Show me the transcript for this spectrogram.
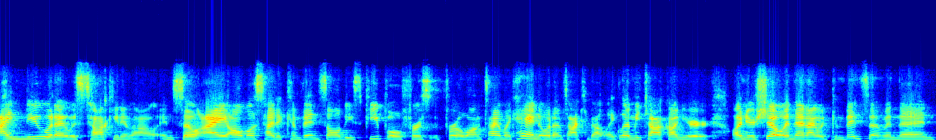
I knew what I was talking about. And so I almost had to convince all these people for for a long time like, "Hey, I know what I'm talking about. Like let me talk on your on your show." And then I would convince them and then,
